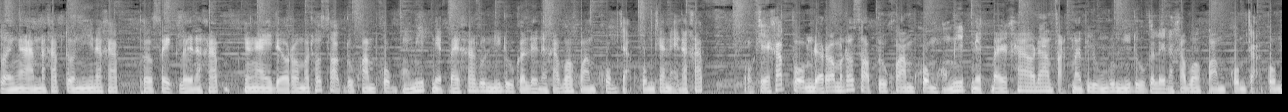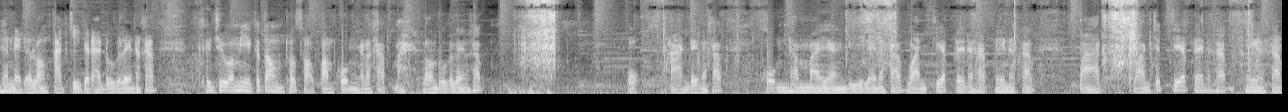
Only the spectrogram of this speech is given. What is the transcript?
สวยงามนะครับ ตัวนี้นะครับเพอร์เฟกเลยนะครับ ยังไงเดี๋ยวเรามาทดสอบดูความคมของมีดเน็บใบข้าวรุ่นนี้ดูกันเลยนะครับ ว่าความคมจะคมแค่ไหนนะครับโอเคครับผมเดี๋ยวเรามาทดสอบดูความคมของมีดเน็บใบข้าวด้ามฝักไม้พยุงรุ่นนี้ดูกันเลยนะครับว่าความคมจะคมแค่ไหนเดี๋ยวลองปาดกีกระดาษดูกันเลยนะครับขึ้นชอว่ามีดก็ต้องทดสอบความคมกันนะครับมาลองดูกันเลยนะครับโอ้ผ่านเลยนะครับ คมทำมาอย่างดีเลยนะครับ หวานเจี๊ยบเลยนะครับนี่นะครับ ปาดหวานเจี๊ยบๆเลยนะครับนี่นะครับ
